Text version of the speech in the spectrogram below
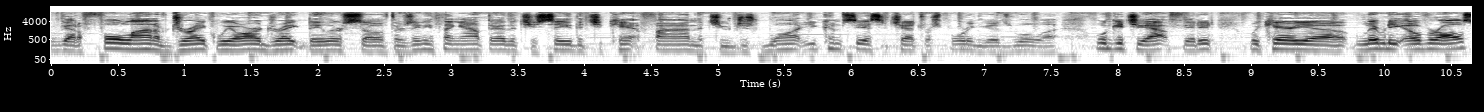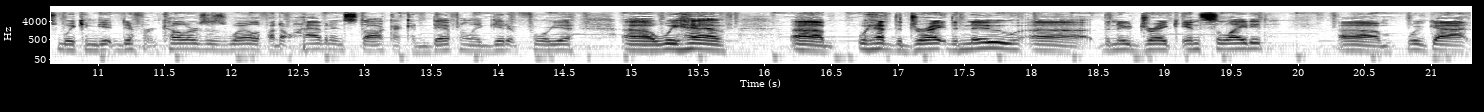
We've got a full line of Drake. We are a Drake dealer, so if there's anything out there that you see that you can't find that you just want, you come see us at Chatsworth Sporting Goods. We'll uh, we'll get you outfitted. We carry uh, Liberty overalls. We can get different colors as well. If I don't have it in stock, I can definitely get it for you. Uh, we have we have the Drake, the new the new Drake insulated. Um, we've got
